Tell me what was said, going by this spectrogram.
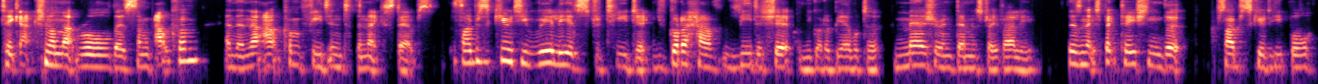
take action on that rule, there's some outcome, and then that outcome feeds into the next steps. Cybersecurity really is strategic. You've got to have leadership and you've got to be able to measure and demonstrate value. There's an expectation that cybersecurity people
